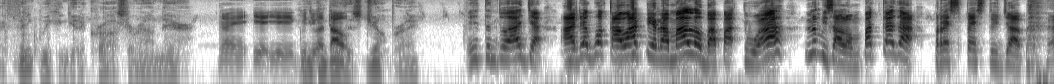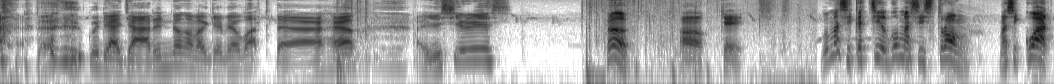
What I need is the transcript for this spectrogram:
I think we can get across around there. Nah, iya, iya, gue juga tahu. this jump, right? Eh tentu aja. Ada gua khawatir sama lo bapak tua. Lu bisa lompat kagak? Press space to jump. gue diajarin dong sama gamenya. What the hell? Are you serious? Huh. Oke. Gue masih kecil. Gue masih strong. Masih kuat.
